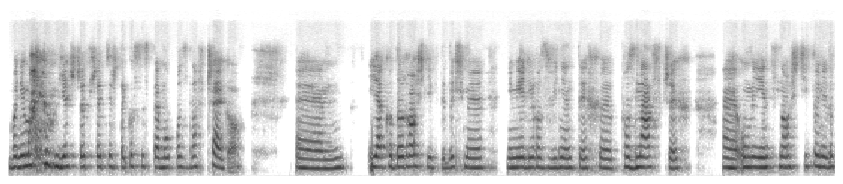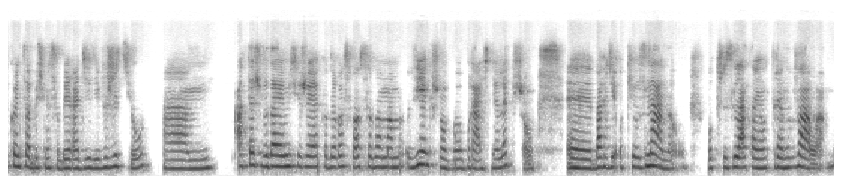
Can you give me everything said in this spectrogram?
bo nie mają jeszcze przecież tego systemu poznawczego. I jako dorośli, gdybyśmy nie mieli rozwiniętych e, poznawczych e, umiejętności, to nie do końca byśmy sobie radzili w życiu. A też wydaje mi się, że jako dorosła osoba mam większą wyobraźnię, lepszą, bardziej okiełznaną, bo przez lata ją trenowałam.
